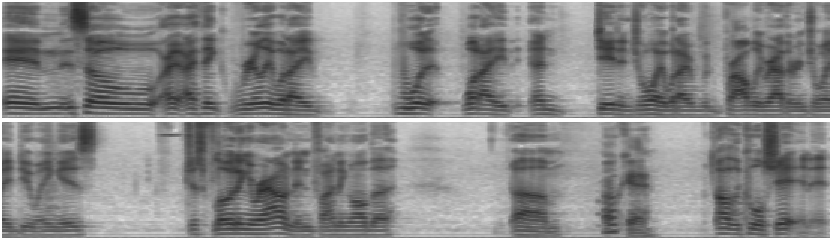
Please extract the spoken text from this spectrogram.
and so I, I think really what I would what I and did enjoy what I would probably rather enjoy doing is just floating around and finding all the um Okay, all the cool shit in it.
